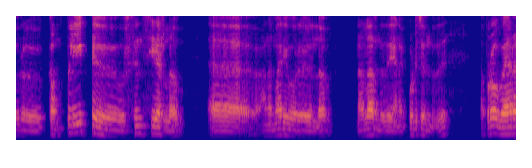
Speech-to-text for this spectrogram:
ஒரு கம்ப்ளீட் ஒரு சின்சியர் லவ். அந்த மாதிரி ஒரு லவ் நல்லா இருந்தது. எனக்கு பிடிச்சிருந்தது. அப்புறம் வேற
